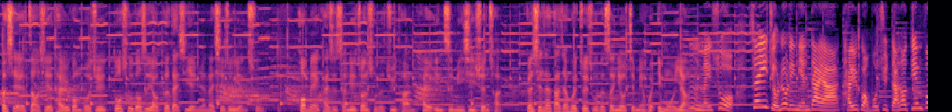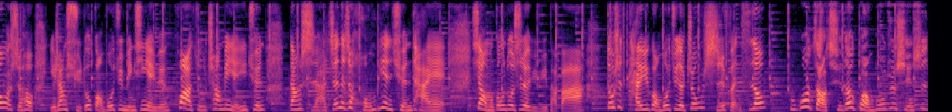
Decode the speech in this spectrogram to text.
而且早期的台语广播剧，多数都是由歌仔戏演员来协助演出，后面也开始成立专属的剧团，还有印制明星宣传，跟现在大家会追逐的声优见面会一模一样。嗯，没错，在一九六零年代啊，台语广播剧达到巅峰的时候，也让许多广播剧明星演员跨足唱片演艺圈。当时啊，真的是红遍全台哎。像我们工作室的雨雨爸爸，都是台语广播剧的忠实粉丝哦。不过早期的广播剧形式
